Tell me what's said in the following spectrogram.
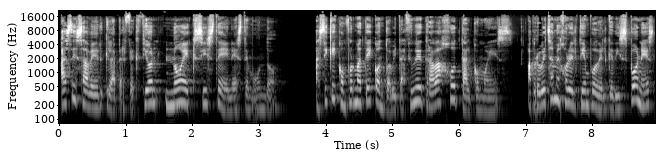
Has de saber que la perfección no existe en este mundo. Así que confórmate con tu habitación de trabajo tal como es. Aprovecha mejor el tiempo del que dispones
